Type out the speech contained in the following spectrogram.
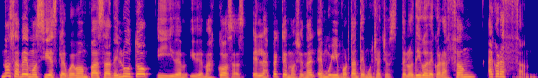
no sabemos si es que el huevón pasa de luto y, de- y demás cosas. El aspecto emocional es muy importante, muchachos. Te lo digo de corazón a corazón.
